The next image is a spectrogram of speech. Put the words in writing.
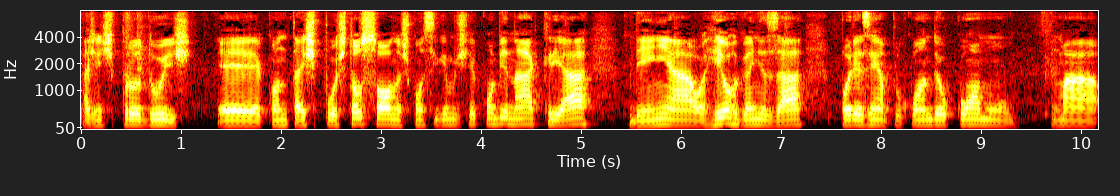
a gente produz é, quando está exposto ao sol, nós conseguimos recombinar, criar DNA, reorganizar. Por exemplo, quando eu como uma,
